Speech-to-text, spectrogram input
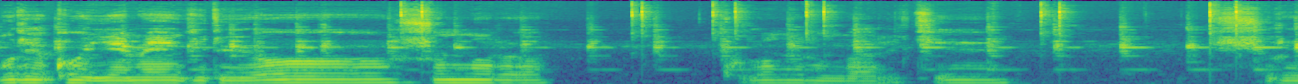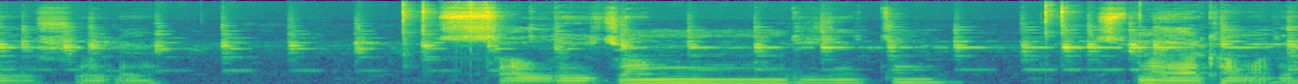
Buraya koy yemeğe giriyor. Şunları kullanırım belki. Şuraya şöyle sallayacağım diyecektim. Üstüne yer kalmadı.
